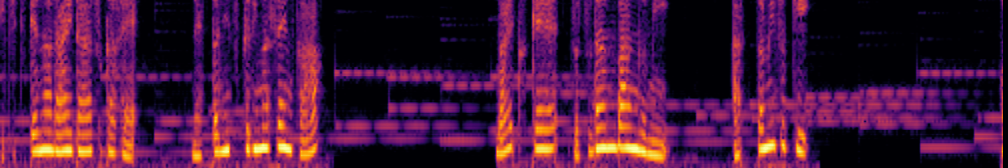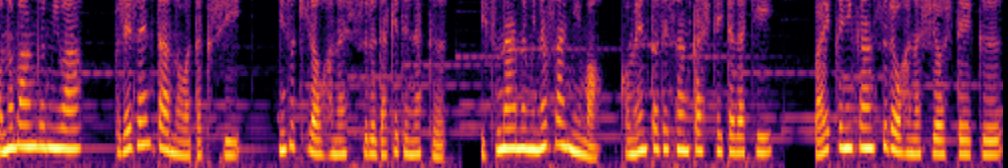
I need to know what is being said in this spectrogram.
行きつけのライダーズカフェ、ネットに作りませんか？バイク系雑談番組、アットみずき。この番組は、プレゼンターの私、みずきがお話しするだけでなく、リスナーの皆さんにもコメントで参加していただき、バイクに関するお話をしていく、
